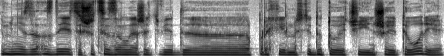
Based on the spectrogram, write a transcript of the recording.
Мені здається, що це залежить від е, прихильності до тої чи іншої теорії.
